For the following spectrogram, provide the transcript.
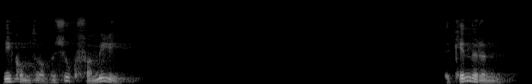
Wie komt er op bezoek? Familie. De kinderen.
